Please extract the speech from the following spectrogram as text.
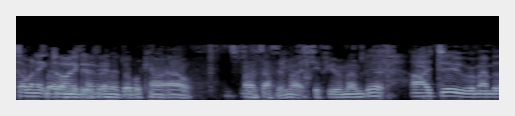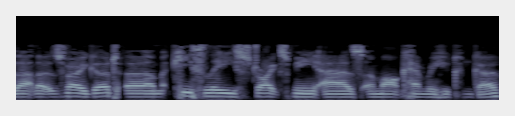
Dominic So he in a double count out. It's a fantastic match if you remember it. I do remember that. That was very good. Um, Keith Lee strikes me as a Mark Henry who can go.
